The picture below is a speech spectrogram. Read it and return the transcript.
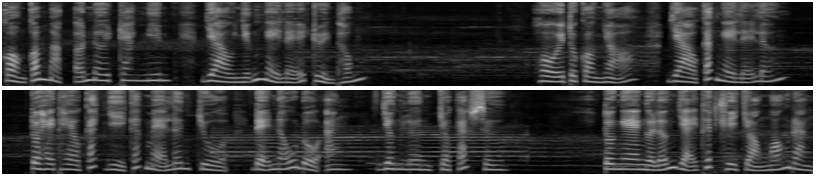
còn có mặt ở nơi trang nghiêm vào những ngày lễ truyền thống. Hồi tôi còn nhỏ, vào các ngày lễ lớn, tôi hay theo các dì các mẹ lên chùa để nấu đồ ăn, dâng lên cho các sư. Tôi nghe người lớn giải thích khi chọn món rằng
